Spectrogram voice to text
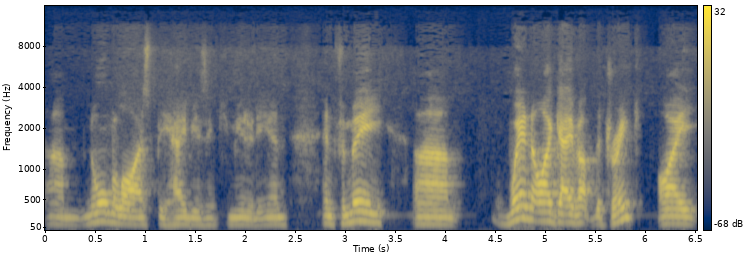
Um, normalized behaviors in community. And, and for me, um, when I gave up the drink, I,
